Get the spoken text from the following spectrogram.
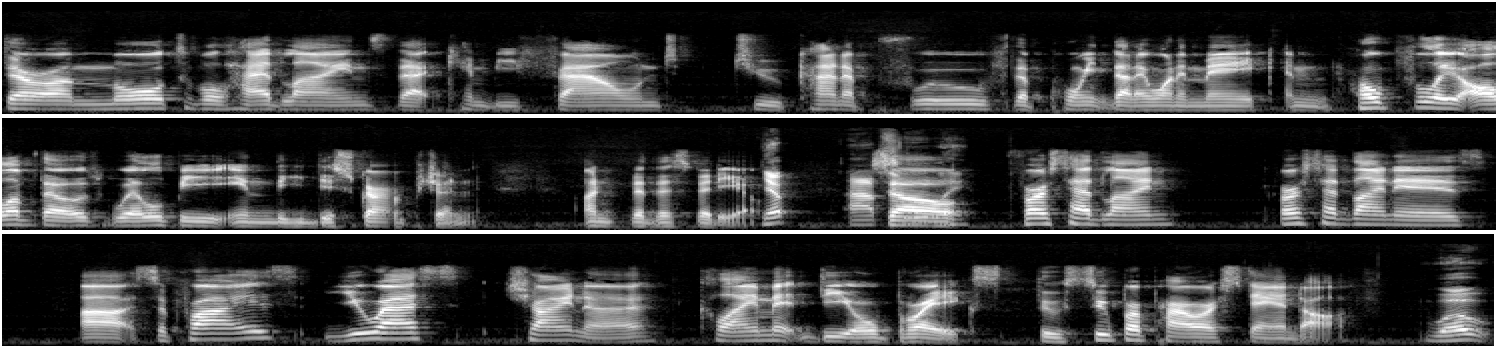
there are multiple headlines that can be found to kind of prove the point that I want to make, and hopefully all of those will be in the description under this video. Yep. Absolutely. So first headline, first headline is uh, surprise: U.S. China climate deal breaks through superpower standoff. Whoa.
